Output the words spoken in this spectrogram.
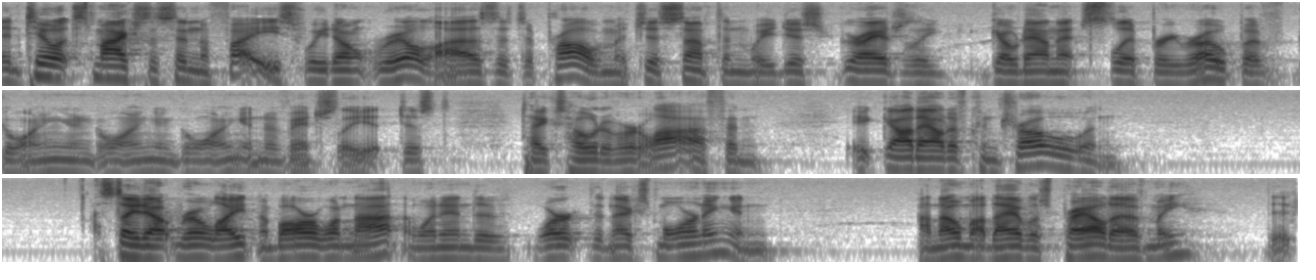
until it smacks us in the face, we don't realize it's a problem. It's just something we just gradually go down that slippery rope of going and going and going, and eventually it just takes hold of her life. And it got out of control. And I stayed out real late in a bar one night. and went into work the next morning, and I know my dad was proud of me that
